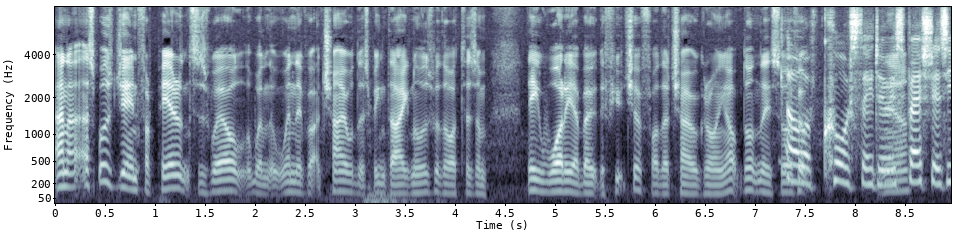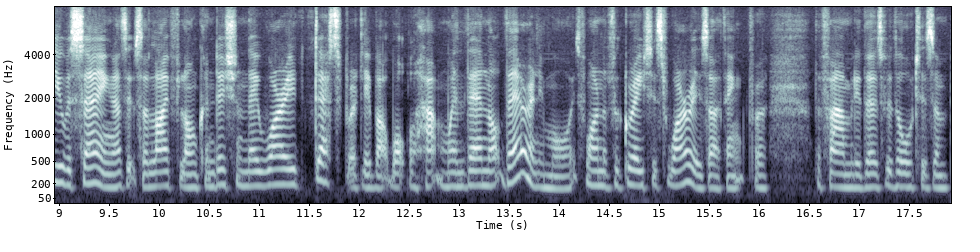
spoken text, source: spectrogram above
And I, suppose, Jane, for parents as well, when when they've got a child that's been diagnosed with autism, they worry about the future for their child growing up, don't they? So oh, it, of course they do. Yeah. Especially as you were saying, as it's a lifelong condition, they worry desperately about what will happen when they're not there anymore. It's one of the greatest worries, I think, for the family, those with autism.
